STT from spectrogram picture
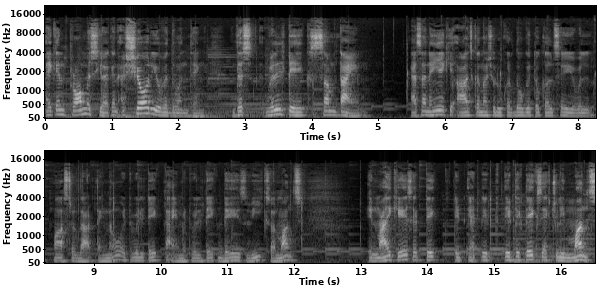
I can promise you I can assure you with one thing this will take some time ऐसा नहीं है कि आज करना शुरू कर दोगे तो कल से you will master that thing no it will take time it will take days weeks और months in my case it take it it it, it, it takes actually months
